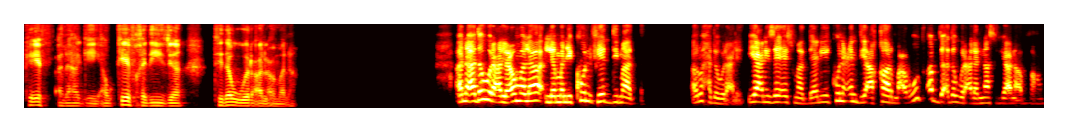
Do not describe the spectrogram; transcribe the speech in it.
كيف ألاقي أو كيف خديجة تدور على العملاء؟ أنا أدور على العملاء لما يكون في يدي مادة أروح أدور عليه. يعني زي إيش مادة؟ يعني يكون عندي عقار معروض أبدأ أدور على الناس اللي أنا أبغاهم.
